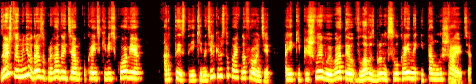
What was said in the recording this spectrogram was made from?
Зрештою, мені одразу пригадуються українські військові артисти, які не тільки виступають на фронті, а які пішли воювати в лави Збройних сил України і там лишаються.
